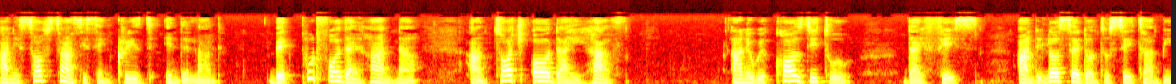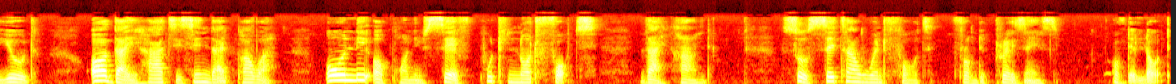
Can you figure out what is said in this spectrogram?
and his substance is increased in the land. But put forth thy hand now, and touch all that he hath, and he will cause thee to thy face. And the Lord said unto Satan, Behold, all thy heart is in thy power, only upon himself put not forth thy hand. So Satan went forth from the presence of the Lord.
